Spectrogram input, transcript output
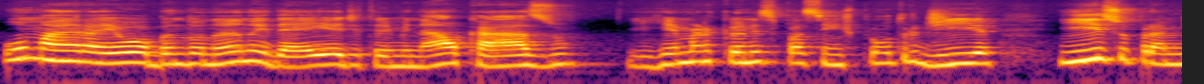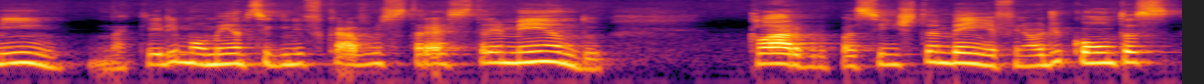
Uma era eu abandonando a ideia de terminar o caso e remarcando esse paciente para outro dia, e isso para mim, naquele momento, significava um estresse tremendo. Claro, para o paciente também, afinal de contas,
